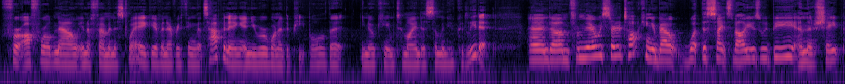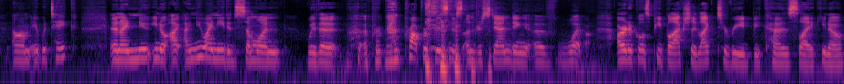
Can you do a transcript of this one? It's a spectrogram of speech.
for offworld now in a feminist way given everything that's happening and you were one of the people that you know came to mind as someone who could lead it. And um, from there we started talking about what the site's values would be and the shape um, it would take. And i knew you know I, I knew i needed someone with a, a, proper business understanding of what articles people actually like to read because like you know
